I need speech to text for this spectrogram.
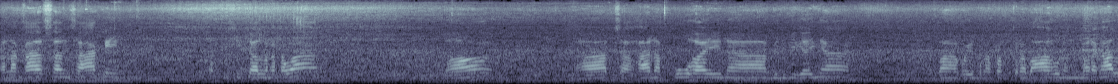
kalakasan sa akin sa physical na katawan. Ah, at sa hanap buhay na binibigay niya habang ako'y makapagtrabaho ng marangal.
